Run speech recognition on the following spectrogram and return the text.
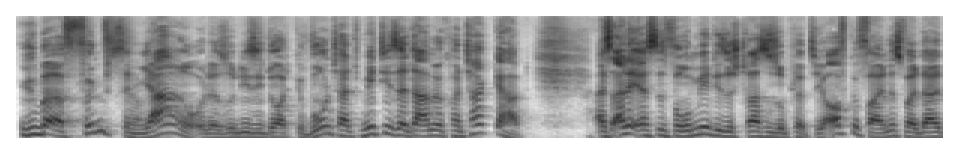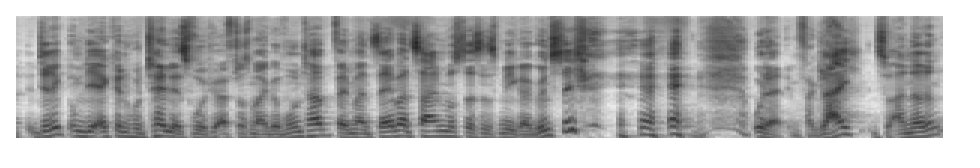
über 15 Jahre oder so, die sie dort gewohnt hat, mit dieser Dame Kontakt gehabt? Als allererstes, warum mir diese Straße so plötzlich aufgefallen ist, weil da direkt um die Ecke ein Hotel ist, wo ich öfters mal gewohnt habe. Wenn man es selber zahlen muss, das ist mega günstig. oder im Vergleich zu anderen.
